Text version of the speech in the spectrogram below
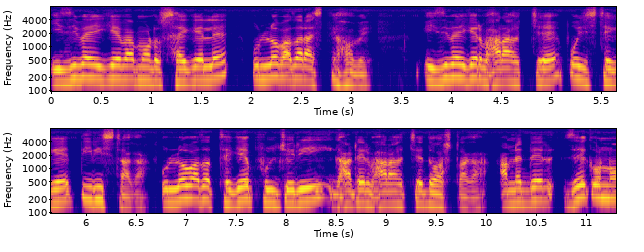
ইজি বাইকে বা মোটর সাইকেলে উল্লোবাজার আসতে হবে। ইজি বাইকের ভাড়া হচ্ছে পঁচিশ থেকে তিরিশ টাকা। উল্লোবাজার থেকে ফুলচুরি ঘাটের ভাড়া হচ্ছে দশ টাকা। আপনাদের যে কোনো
